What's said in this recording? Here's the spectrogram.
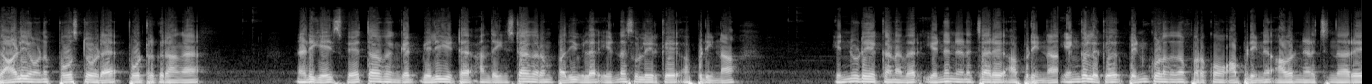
ஜாலியான போஸ்டோட போட்டிருக்கிறாங்க. நடிகை ஸ்வேதா வெங்கட் வெளியிட்ட அந்த இன்ஸ்டாகிராம் பதிவில் என்ன சொல்லியிருக்கு அப்படின்னா என்னுடைய கணவர் என்ன நினைச்சாரு அப்படின்னா எங்களுக்கு பெண் குழந்தை தான் பிறக்கும் அப்படின்னு அவர் நினச்சிருந்தாரு.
